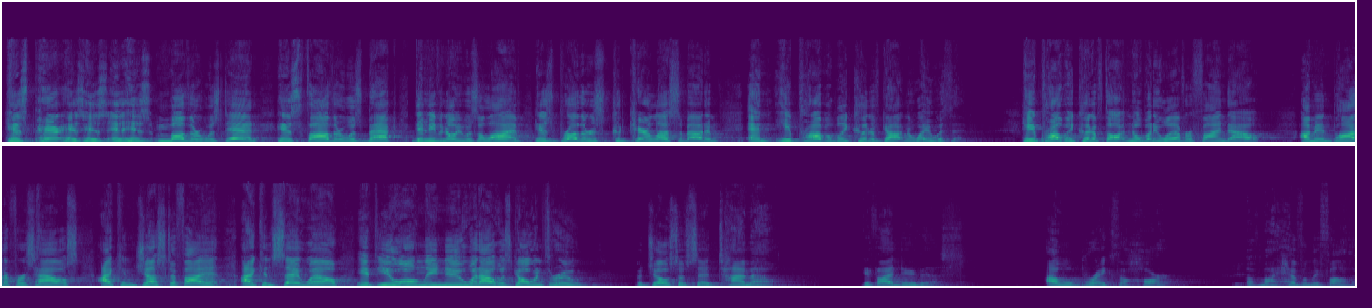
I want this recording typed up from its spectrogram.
His, parent, his, his, his mother was dead. His father was back, didn't even know he was alive. His brothers could care less about him. And he probably could have gotten away with it. He probably could have thought nobody will ever find out. I'm in Potiphar's house. I can justify it. I can say, well, if you only knew what I was going through. But Joseph said, Time out. If I do this, I will break the heart of my heavenly Father.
